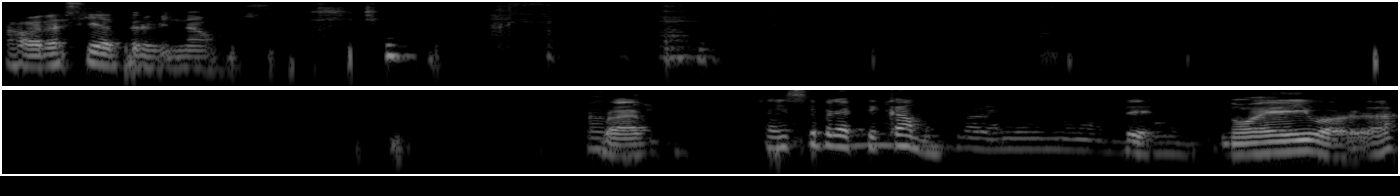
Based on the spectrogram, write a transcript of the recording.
Ahora sí ya terminamos. Ahí sí practicamos. sí, No iba, ¿verdad?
